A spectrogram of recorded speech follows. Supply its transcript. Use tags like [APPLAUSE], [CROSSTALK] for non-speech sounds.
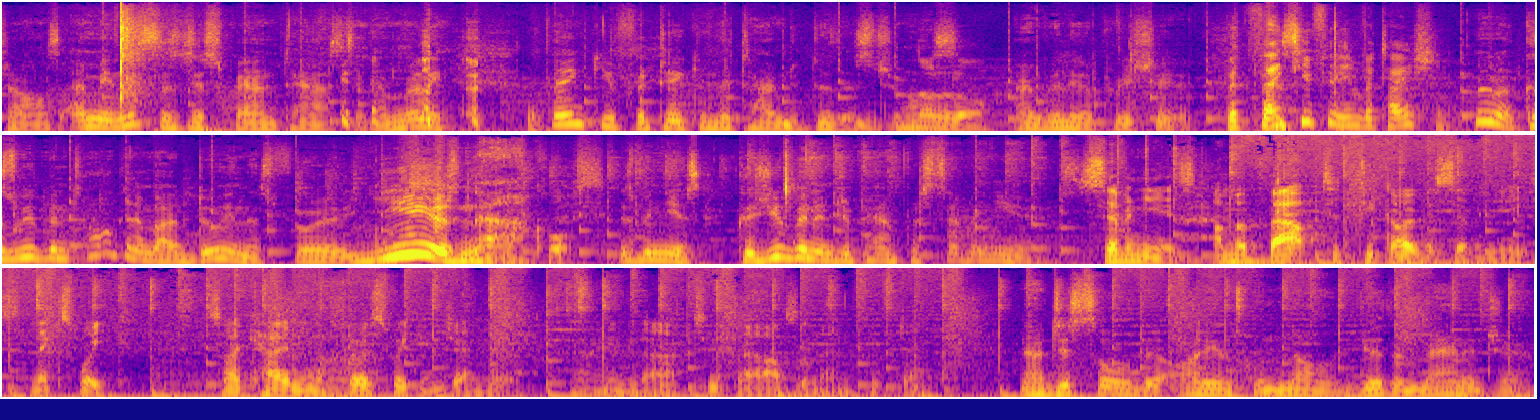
Charles. I mean, this is just fantastic. I'm really, [LAUGHS] thank you for taking the time to do this, Charles. Not at all. I really appreciate it. But thank you for the invitation. No, no, because we've been talking about doing this for years now. Of course. It's been years. Because you've been in Japan for seven years. Seven years. I'm about to tick over seven years next week. So I came in the first week in January in uh, 2015. Now, just so the audience will know, you're the manager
